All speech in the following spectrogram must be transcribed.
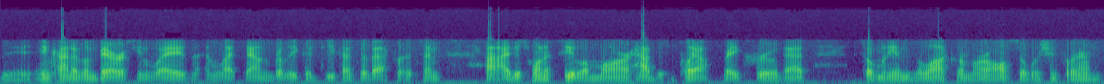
in kind of embarrassing ways and let down really good defensive efforts. And I just want to see Lamar have this playoff breakthrough that so many in the locker room are also wishing for him.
